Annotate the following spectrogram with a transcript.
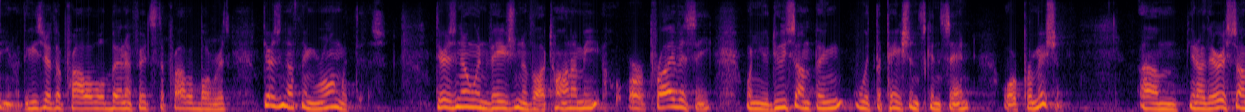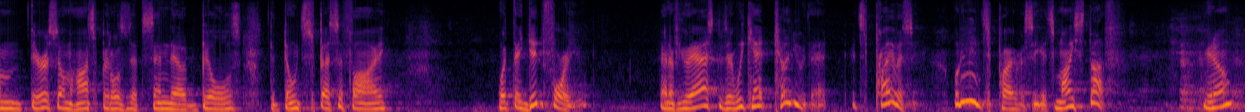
you know, these are the probable benefits, the probable risks. There's nothing wrong with this. There's no invasion of autonomy or privacy when you do something with the patient's consent or permission. Um, you know, there are some there are some hospitals that send out bills that don't specify what they did for you, and if you ask, them, we can't tell you that. It's privacy. What do you mean it's privacy? It's my stuff. You know.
